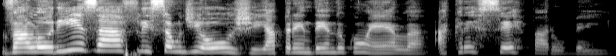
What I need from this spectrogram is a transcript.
Valoriza a aflição de hoje, aprendendo com ela a crescer para o bem,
